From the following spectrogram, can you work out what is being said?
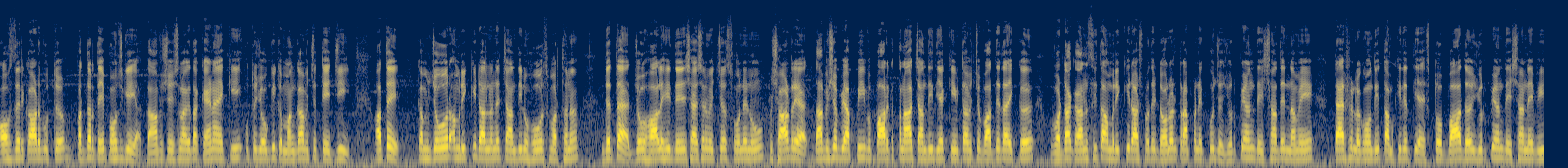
ਔਸ ਦੇ ਰਿਕਾਰਡ ਉੱਚ ਪੱਧਰ ਤੇ ਪਹੁੰਚ ਗਈ ਹੈ ਤਾਂ ਵਿਸ਼ੇਸ਼ਣਾਂ ਦਾ ਕਹਿਣਾ ਹੈ ਕਿ ਉਦਯੋਗਿਕ ਮੰਗਾਂ ਵਿੱਚ ਤੇਜ਼ੀ ਅਤੇ ਕਮਜ਼ੋਰ ਅਮਰੀਕੀ ਡਾਲਰ ਨੇ ਚਾਂਦੀ ਨੂੰ ਹੋਰ ਸਮਰਥਨ ਦਿੱਤਾ ਜੋ ਹਾਲ ਹੀ ਦੇ ਸੈਸ਼ਨ ਵਿੱਚ ਸੋਨੇ ਨੂੰ ਪਛਾੜ ਰਿਹਾ ਹੈ। ਤਾਂ ਵਿਸ਼ਵ ਵਿਆਪੀ ਵਪਾਰਕ ਤਣਾਅ ਚਾਂਦੀ ਦੀਆਂ ਕੀਮਤਾਂ ਵਿੱਚ ਵਾਧੇ ਦਾ ਇੱਕ ਵੱਡਾ ਕਾਰਨ ਸੀ। ਤਾਂ ਅਮਰੀਕੀ ਰਾਸ਼ਟਰਪਤੀ ਡੋਨਲਡ ਟਰੰਪ ਨੇ ਕੁਝ ਯੂਰਪੀਅਨ ਦੇਸ਼ਾਂ ਦੇ ਨਵੇਂ ਟੈਰਿਫ ਲਗਾਉਣ ਦੀ ਧਮਕੀ ਦਿੱਤੀ ਹੈ। ਇਸ ਤੋਂ ਬਾਅਦ ਯੂਰਪੀਅਨ ਦੇਸ਼ਾਂ ਨੇ ਵੀ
